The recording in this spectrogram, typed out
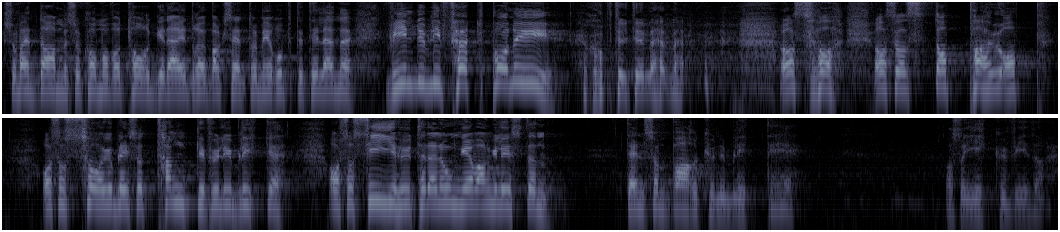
Så var det en dame som kom over torget der i Drøbak sentrum. Jeg ropte til henne 'Vil du bli født på ny?' ropte jeg til henne. Og så, og så stoppa hun opp. Og så så hun ble så tankefull i blikket. Og så sier hun til den unge evangelisten 'Den som bare kunne blitt det' og så gikk hun videre.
